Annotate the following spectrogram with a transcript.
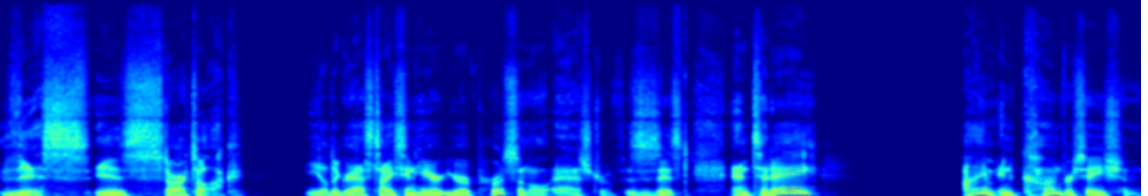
This is StarTalk. Neil deGrasse Tyson here, your personal astrophysicist. And today, I'm in conversation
